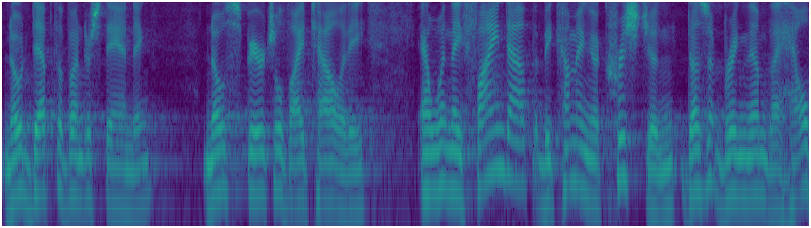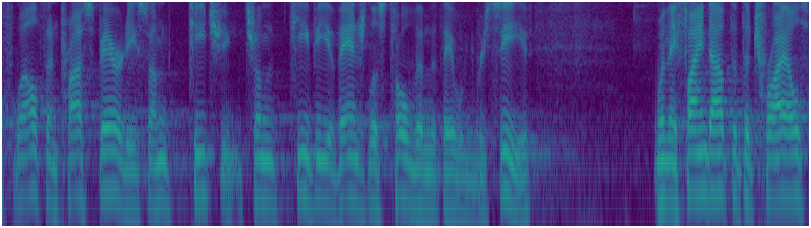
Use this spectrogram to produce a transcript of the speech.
no depth of understanding, no spiritual vitality, and when they find out that becoming a Christian doesn't bring them the health, wealth, and prosperity some teaching, some TV evangelist told them that they would receive, when they find out that the trials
